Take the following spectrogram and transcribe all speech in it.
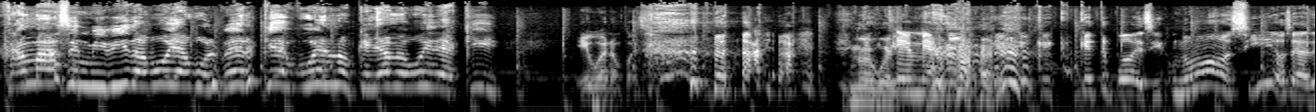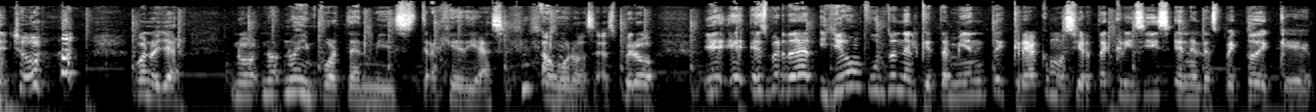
jamás en mi vida voy a volver. Qué bueno que ya me voy de aquí. Y bueno, pues, No. ¿qué, qué- qué- qué te puedo decir? No, sí, o sea, de hecho, bueno, ya. No, no, no importan mis tragedias amorosas, pero eh, eh, es verdad. Y llega un punto en el que también te crea como cierta crisis en el aspecto de que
